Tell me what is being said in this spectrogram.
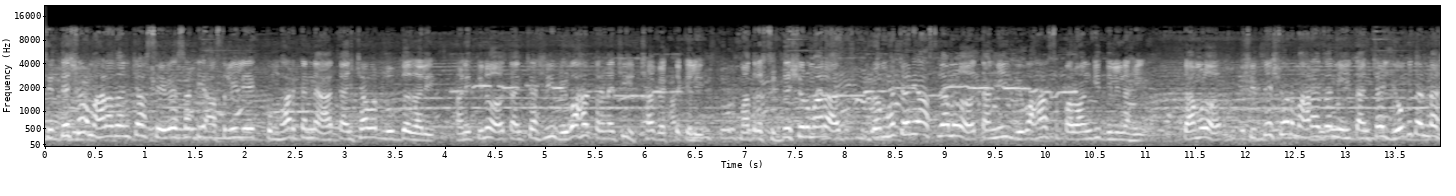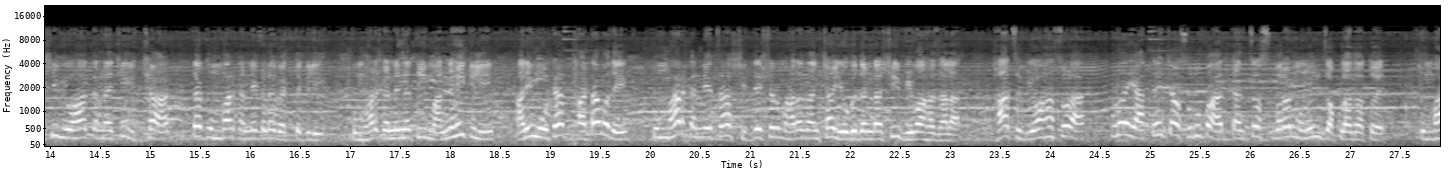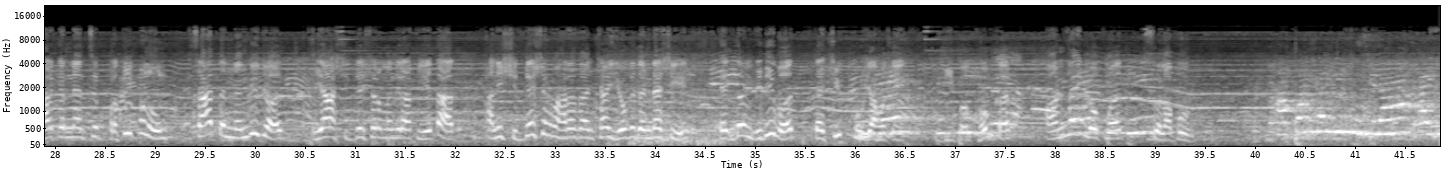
सिद्धेश्वर महाराजांच्या सेवेसाठी असलेली एक कुंभार कन्या त्यांच्यावर लुब्ध झाली आणि तिनं त्यांच्याशी विवाह करण्याची इच्छा व्यक्त केली. मात्र सिद्धेश्वर महाराज ब्रह्मचर्य असल्यामुळं त्यांनी विवाहास परवानगी दिली नाही. त्यामुळं सिद्धेश्वर महाराजांनी त्यांच्या योगदंडाशी विवाह करण्याची इच्छा त्या कुंभार कन्येकडे व्यक्त केली. कुंभार कन्येनं ती मान्यही केली आणि मोठ्या थाटामध्ये कुंभार कन्येचा सिद्धेश्वर महाराजांच्या योगदंडाशी विवाह झाला. हाच विवाह सोहळा पुढे यात्रेच्या स्वरूपात त्यांचं स्मरण म्हणून जपला जातोय. कुंभारकन्यांचे प्रतीक म्हणून सात नंदीजज या सिद्धेश्वर मंदिरात येतात आणि सिद्धेश्वर महाराजांच्या योगदंडाशी एकदम विधिवत त्याची पूजा होते. Deepak Homkar online Lokmat Solapur. आपण जर ही सूचना ऐकली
